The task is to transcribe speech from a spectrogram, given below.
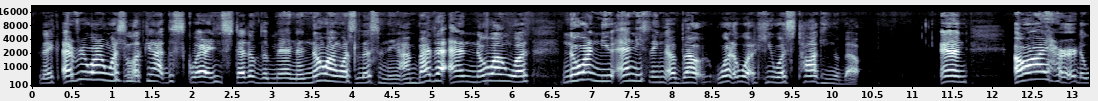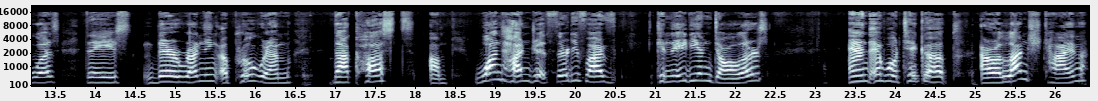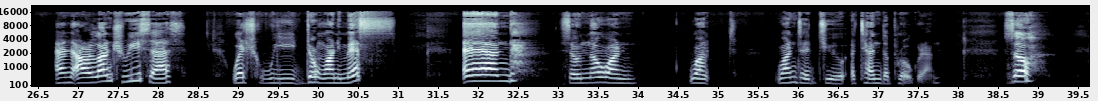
Like everyone was looking at the square instead of the man, and no one was listening. And by the end, no one was, no one knew anything about what what he was talking about. And all I heard was they they're running a program that costs um 135 Canadian dollars, and it will take up our lunch time and our lunch recess which we don't want to miss. And so no one want, wanted to attend the program. So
